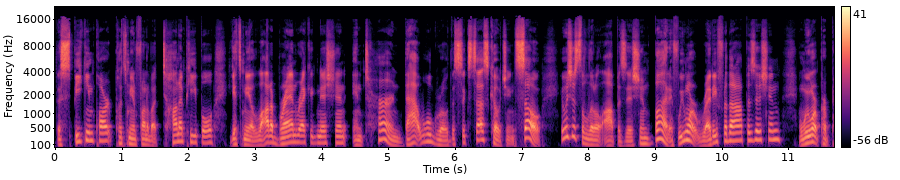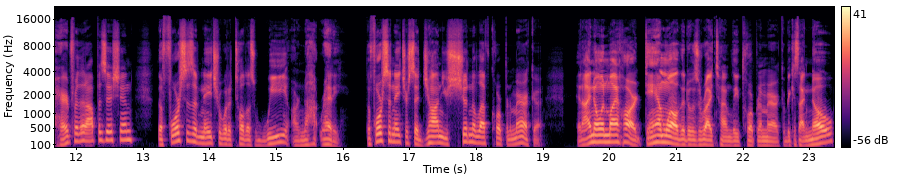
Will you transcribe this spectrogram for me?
the speaking part puts me in front of a ton of people, it gets me a lot of brand recognition. In turn, that will grow the success coaching. So it was just a little opposition. But if we weren't ready for that opposition and we weren't prepared for that opposition, the forces of nature would have told us we are not ready. The force of nature said, John, you shouldn't have left corporate America. And I know in my heart damn well that it was the right time to leave corporate America because I know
